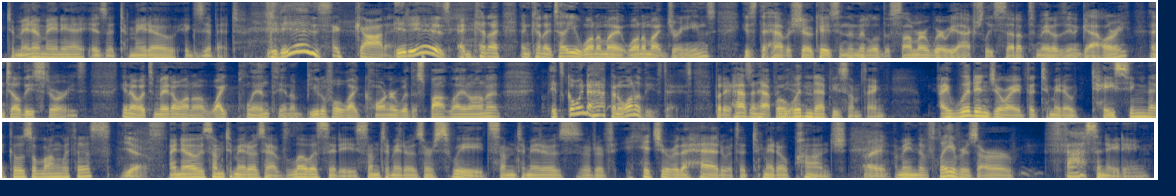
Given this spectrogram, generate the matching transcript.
Tomato Mania is a tomato exhibit. It is. Got it. It is. And can I and can I tell you one of my one of my dreams is to have a showcase in the middle of the summer where we actually set up tomatoes in a gallery and tell these stories. You know, a tomato on a white plinth in a beautiful white corner with a spotlight on it. It's going to happen one of these days, but it hasn't happened. Well, yet. wouldn't that be something? I would enjoy the tomato tasting that goes along with this. Yes. I know some tomatoes have low acidity, some tomatoes are sweet, some tomatoes sort of hit you over the head with a tomato punch. Right. I mean, the flavors are fascinating.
